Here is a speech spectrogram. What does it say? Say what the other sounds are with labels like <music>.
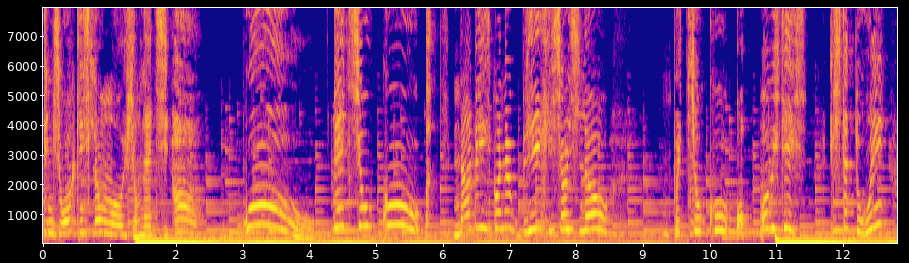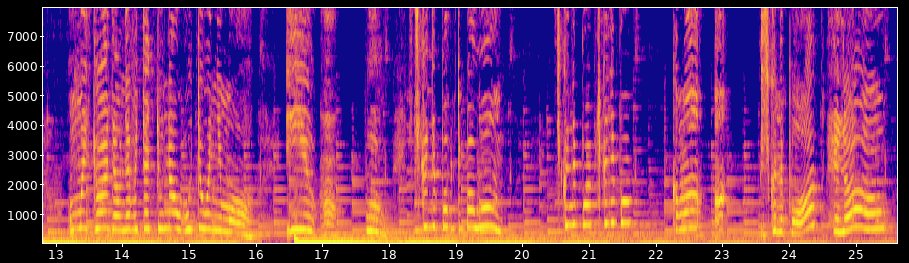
things work in slow motion. Let's see. <gasps> Whoa! That's so cool! Now that he's gonna blink, he's so slow. But so cool. Oh, what is this? Is that toy? Oh my god, I'll never tattoo now voodoo anymore. Ew. <gasps> Whoa, it's gonna pop the balloon. It's gonna pop, it's gonna pop. Come on. Uh, it's gonna pop? Hello?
